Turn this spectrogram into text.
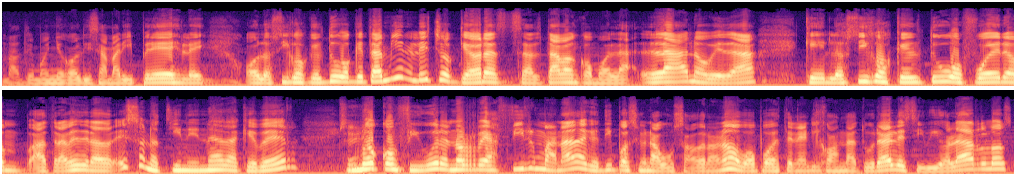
matrimonio con Lisa Marie Presley o los hijos que él tuvo, que también el hecho que ahora saltaban como la, la novedad, que los hijos que él tuvo fueron a través de la... Eso no tiene nada que ver, Sí. no configura, no reafirma nada que tipo sea un abusador o no. Vos podés tener hijos naturales y violarlos,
